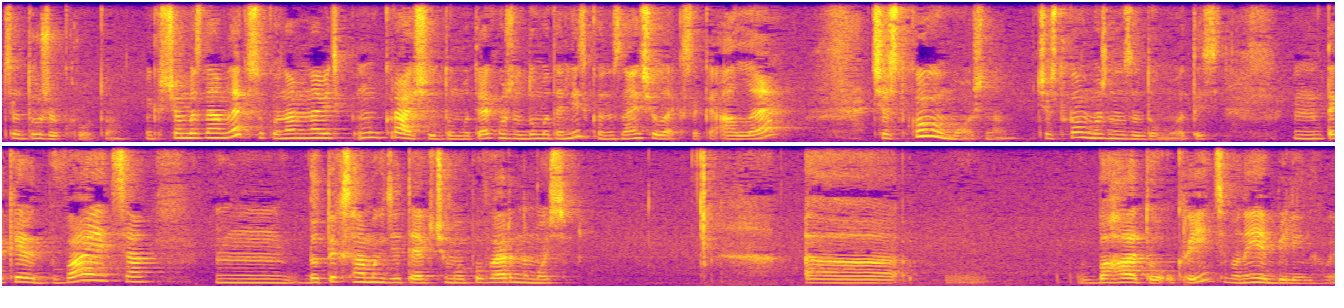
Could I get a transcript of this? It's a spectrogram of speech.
Це дуже круто. Якщо ми знаємо лексику, нам навіть ну, краще думати, як можна думати англійською, не знаючи лексики. Але частково можна. Частково можна задумуватись. Таке відбувається. До тих самих дітей, якщо ми повернемось. е, Багато українців вони є білінгви.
